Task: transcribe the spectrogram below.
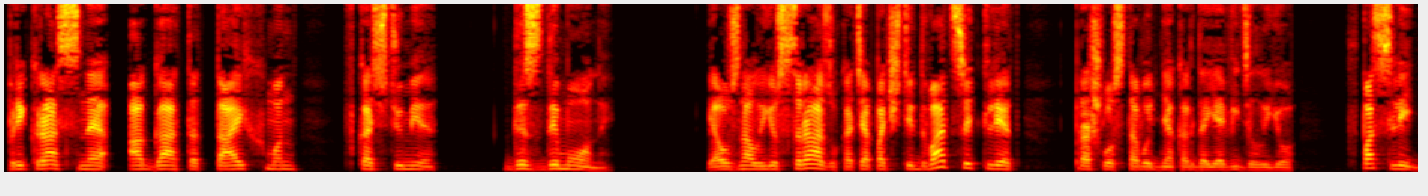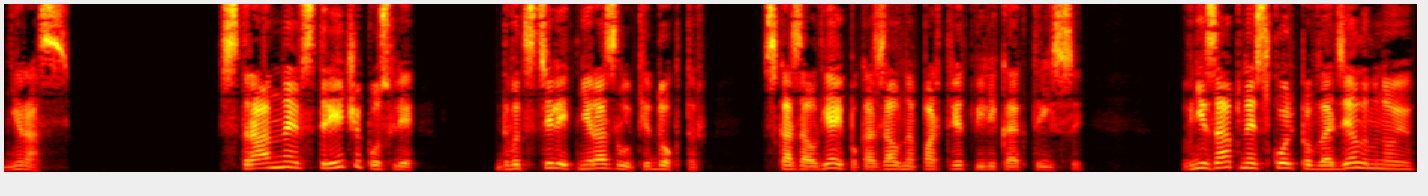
Прекрасная Агата Тайхман в костюме Дездемоны. Я узнал ее сразу, хотя почти двадцать лет прошло с того дня, когда я видел ее в последний раз. Странная встреча после двадцатилетней разлуки, доктор —— сказал я и показал на портрет великой актрисы. Внезапная скорбь повладела мною.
